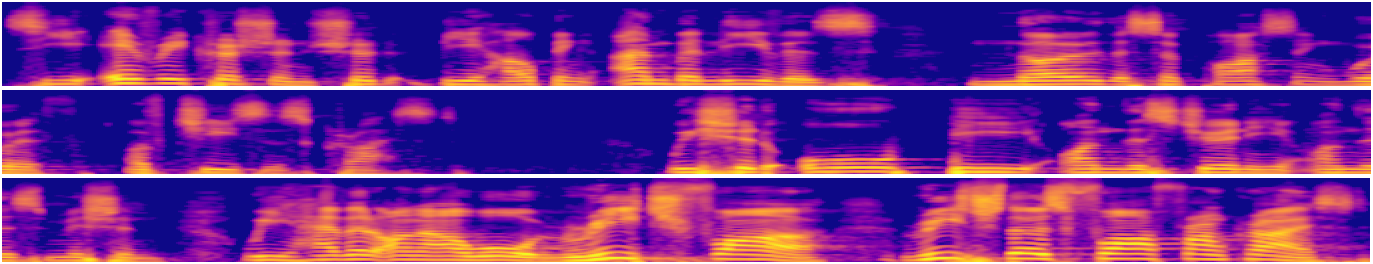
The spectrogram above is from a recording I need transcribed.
See, every Christian should be helping unbelievers know the surpassing worth of Jesus Christ we should all be on this journey, on this mission. We have it on our wall. Reach far, reach those far from Christ,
